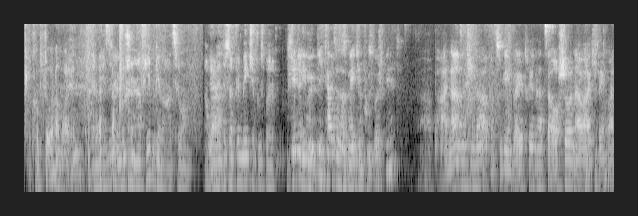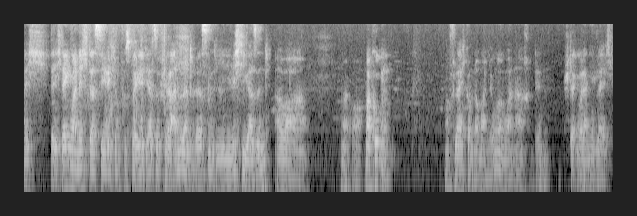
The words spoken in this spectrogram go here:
Da kommst du auch noch mal hin. Denn wir sind ja nur schon in der vierten Generation. Aber Ja. das ist ja für Mädchenfußball. Steht dir die Möglichkeit, dass das Mädchen Fußball spielt? Ein paar Anlagen sind schon da. Ab und zu gegen beigetreten hat sie auch schon, aber ich denke mal nicht, ich denke mal nicht, dass sie in Richtung Fußball geht. Die hat so viele andere Interessen, die wichtiger sind. Aber naja, mal gucken. Vielleicht kommt noch mal ein Junge irgendwann nach. Den stecken wir dann hier gleich.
